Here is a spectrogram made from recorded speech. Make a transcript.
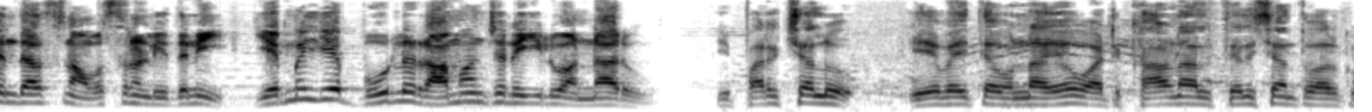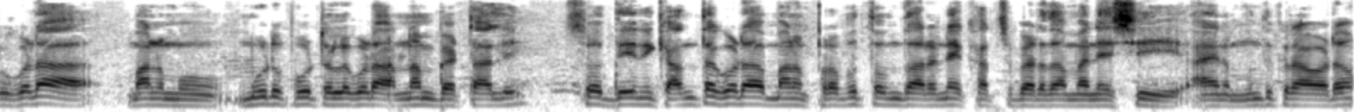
చెందాల్సిన అవసరం లేదని ఎమ్మెల్యే బూర్ల రామాంజనేయులు అన్నారు. ఈ పరీక్షలు ఏవైతే ఉన్నాయో వాటి కారణాలు తెలిసేంత వరకు కూడా మనము మూడు పూటలు కూడా అన్నం పెట్టాలి. సో దీనికి అంతా కూడా మనం ప్రభుత్వం ద్వారానే ఖర్చు పెడదామనేసి ఆయన ముందుకు రావడం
